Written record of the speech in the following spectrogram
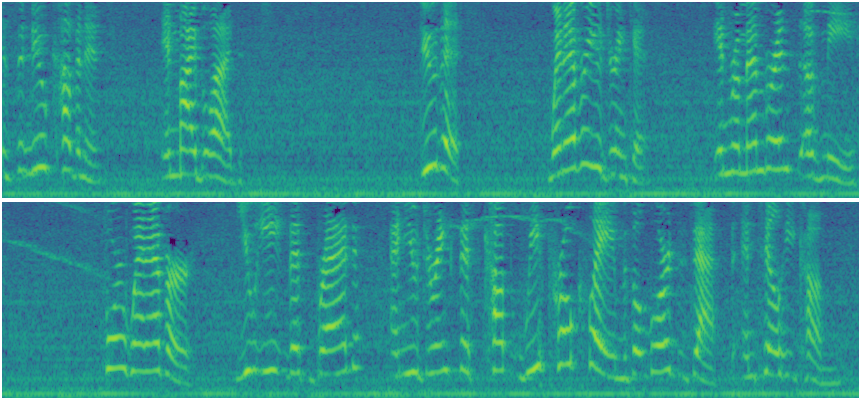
is the new covenant in my blood. Do this whenever you drink it in remembrance of me. For whenever you eat this bread and you drink this cup, we proclaim the Lord's death until he comes.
